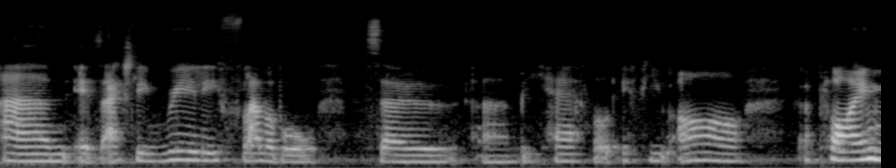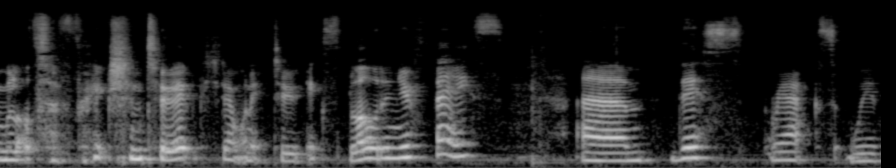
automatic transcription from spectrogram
and it's actually really flammable. So um, be careful if you are applying lots of friction to it because you don't want it to explode in your face. Um, this reacts with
